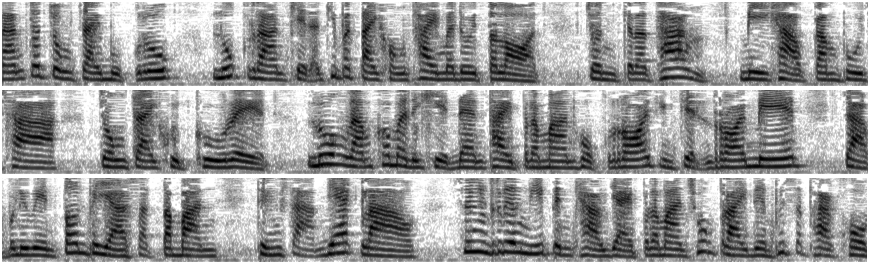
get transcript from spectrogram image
นั้นก็จงใจบุกรุก ลุกรานเขตอธิปไตยของไทยมาโดยตลอด จนกระทั่งมีข่าวกัมพูชา จงใจขุดคูเรตล่วงล้ำเข้ามาในเขตแดนไทยประมาณ 600-700 เมตร จากบริเวณต้นพญาสัตบัน ถึง3แยกลาว ซึ่งเรื่องนี้เป็นข่าวใหญ่ประมาณช่วงปลายเดือนพฤษภาคม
